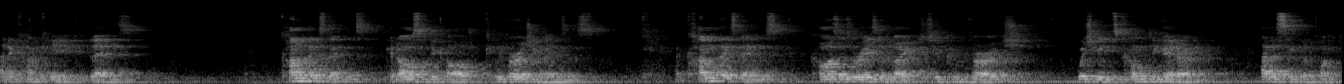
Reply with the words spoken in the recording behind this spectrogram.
and a concave lens. Convex lens can also be called converging lenses. A convex lens causes rays of light to converge, which means come together at a single point.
